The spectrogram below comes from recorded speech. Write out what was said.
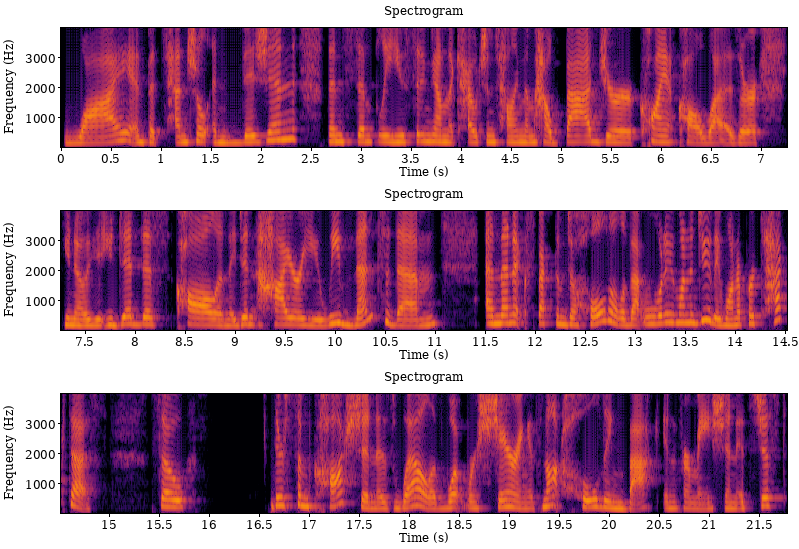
why and potential and vision than simply you sitting down on the couch and telling them how bad your client call was or you know you did this call and they didn't hire you. We vent to them and then expect them to hold all of that. Well what do they want to do? They want to protect us. So there's some caution as well of what we're sharing. It's not holding back information, it's just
